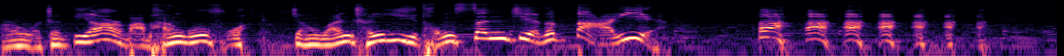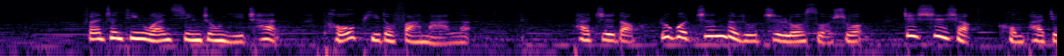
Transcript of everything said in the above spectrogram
而我这第二把盘古斧将完成一统三界的大业。哈哈哈哈哈哈！凡尘听完，心中一颤，头皮都发麻了。他知道，如果真的如智罗所说，这世上恐怕就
